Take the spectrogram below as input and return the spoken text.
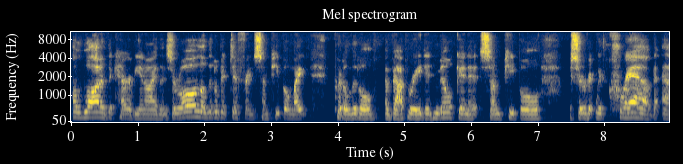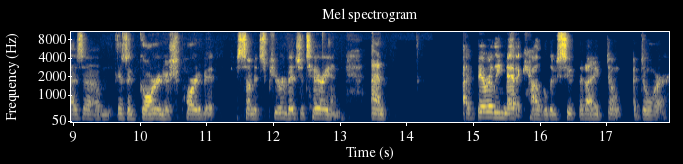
a lot of the Caribbean islands. They're all a little bit different. Some people might put a little evaporated milk in it. Some people serve it with crab as a, as a garnish part of it. Some it's pure vegetarian. And I barely met a callaloo soup that I don't adore.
